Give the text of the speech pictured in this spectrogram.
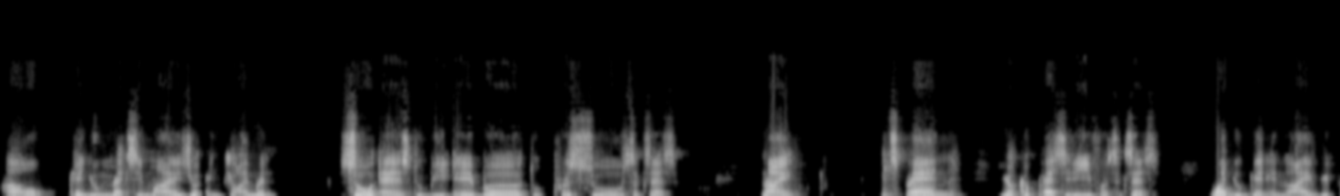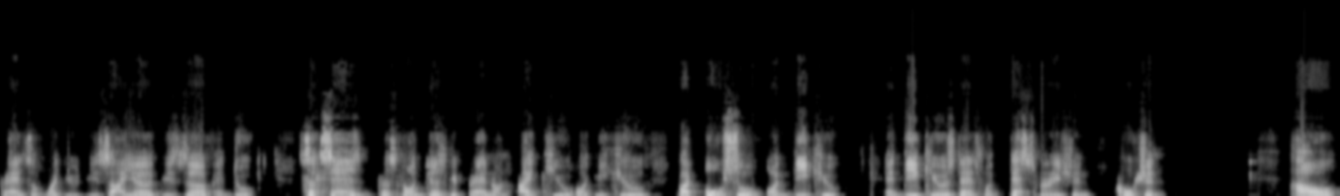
How can you maximize your enjoyment so as to be able to pursue success? Nine, expand your capacity for success. What you get in life depends on what you desire, deserve, and do. Success does not just depend on IQ or EQ, but also on DQ. And DQ stands for desperation quotient. How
